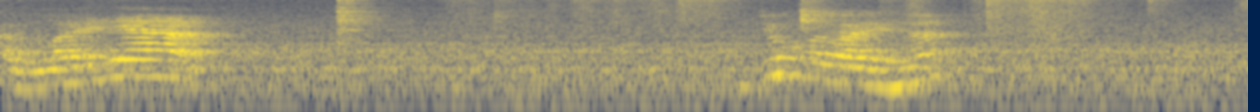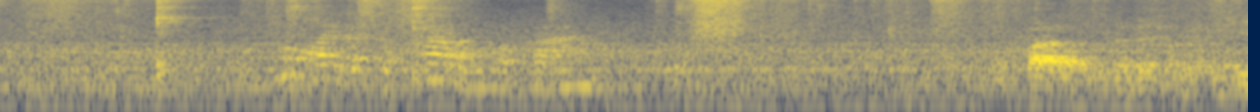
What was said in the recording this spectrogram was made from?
อะไรเนี่ย ยุ่งอะไรนะยุ่งอะไรกับกับข้าวของป๊าป๊า Para, me dejan aquí.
